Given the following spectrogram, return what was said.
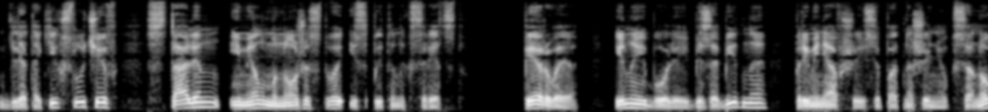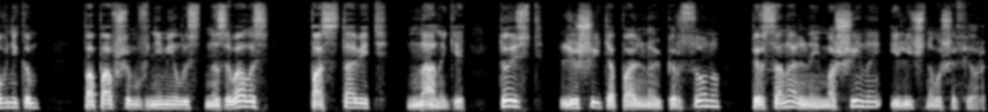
Для таких случаев Сталин имел множество испытанных средств. Первое и наиболее безобидное, применявшееся по отношению к сановникам, попавшим в немилость, называлось «поставить на ноги», то есть лишить опальную персону персональной машины и личного шофера.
